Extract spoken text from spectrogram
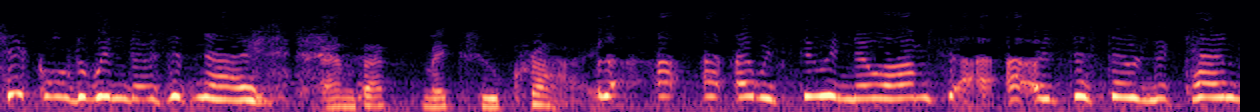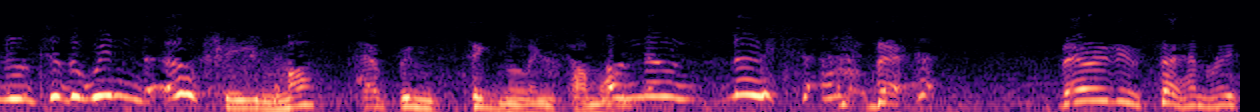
check all the windows at night. And that makes you cry? Well, I, I, I was doing no harm, sir. I, I was just holding a candle to the window. She must have been signaling someone. Oh, no, no, sir. There. There it is, Sir Henry.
